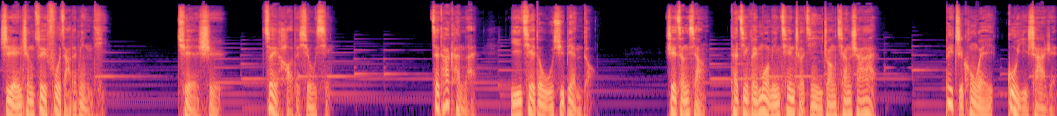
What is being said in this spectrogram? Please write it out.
是人生最复杂的命题，却是最好的修行。在他看来，一切都无需变动。谁曾想，他竟被莫名牵扯进一桩枪杀案，被指控为故意杀人。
